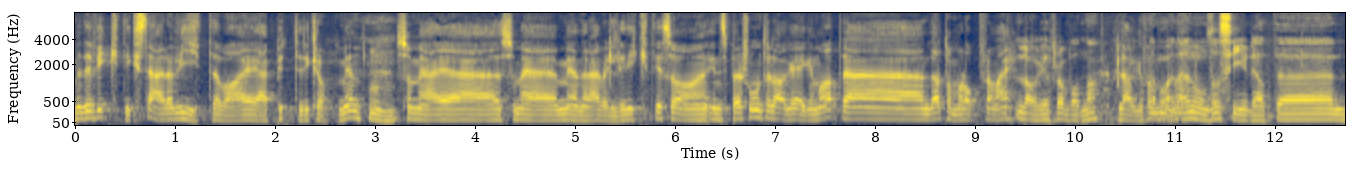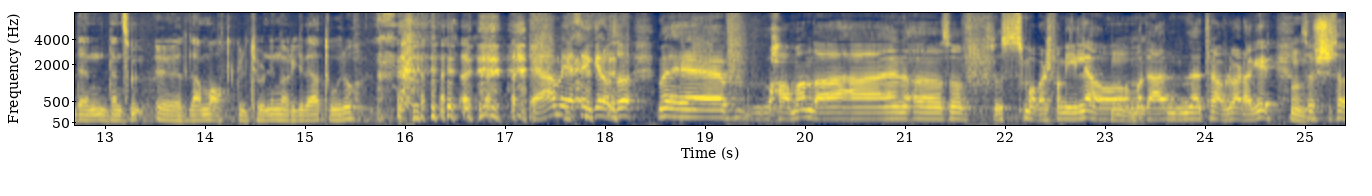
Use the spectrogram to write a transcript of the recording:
Men det viktigste er å vite hva jeg putter i kroppen min, som, jeg, som jeg mener er veldig viktig. Så inspirasjon til å lage egen mat, det det er tommel opp fra meg. Lager fra bånda. Lager fra Det er noen som sier det at eh, den, den som ødela matkulturen i Norge, det er Toro. Ja, men jeg tenker også men, eh, Har man da en altså, småbarnsfamilie og Mm. det er travle hverdager, så, så,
